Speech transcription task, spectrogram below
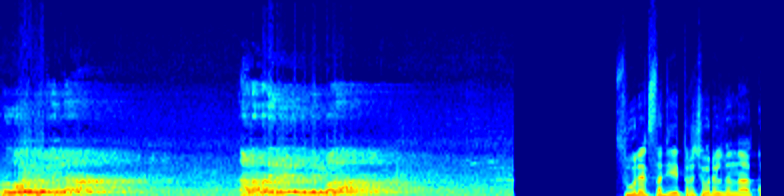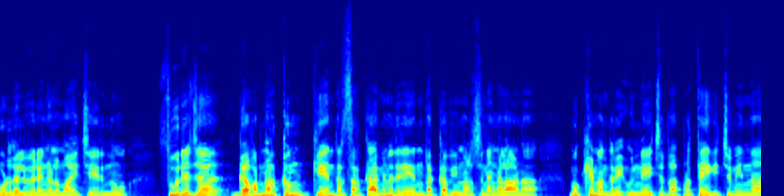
പ്രകോപിപ്പിക്കുന്ന നടപടികളിൽ നിന്ന് പിന്മാറണം സൂരജ് സജി തൃശൂരിൽ നിന്ന് കൂടുതൽ വിവരങ്ങളുമായി ചേരുന്നു. സൂരജ് ഗവർണർക്കും കേന്ദ്ര സർക്കാരിനുമെതിരെ എന്തൊക്കെ വിമർശനങ്ങളാണ് മുഖ്യമന്ത്രി ഉന്നയിച്ചത്? പ്രത്യേകിച്ചും ഇന്ന്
